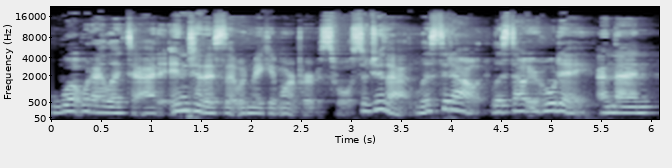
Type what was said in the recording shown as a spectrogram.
What would I like to add into this that would make it more purposeful? So do that. List it out. List out your whole day and then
